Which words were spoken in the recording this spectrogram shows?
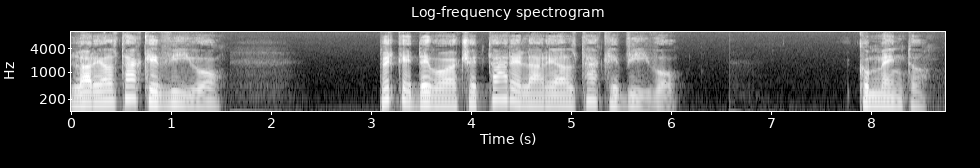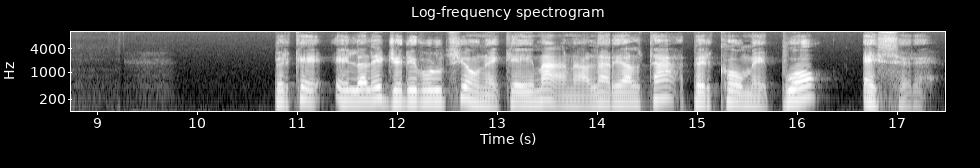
La realtà che vivo. Perché devo accettare la realtà che vivo? Commento. Perché è la legge d'evoluzione che emana la realtà per come può essere.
